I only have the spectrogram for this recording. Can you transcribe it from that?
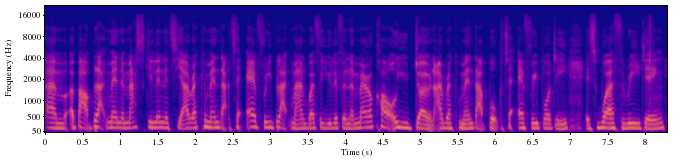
um, about black men and masculinity. I recommend that to every black man, whether you live in America or you don't. I recommend that book to everybody. It's worth reading.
